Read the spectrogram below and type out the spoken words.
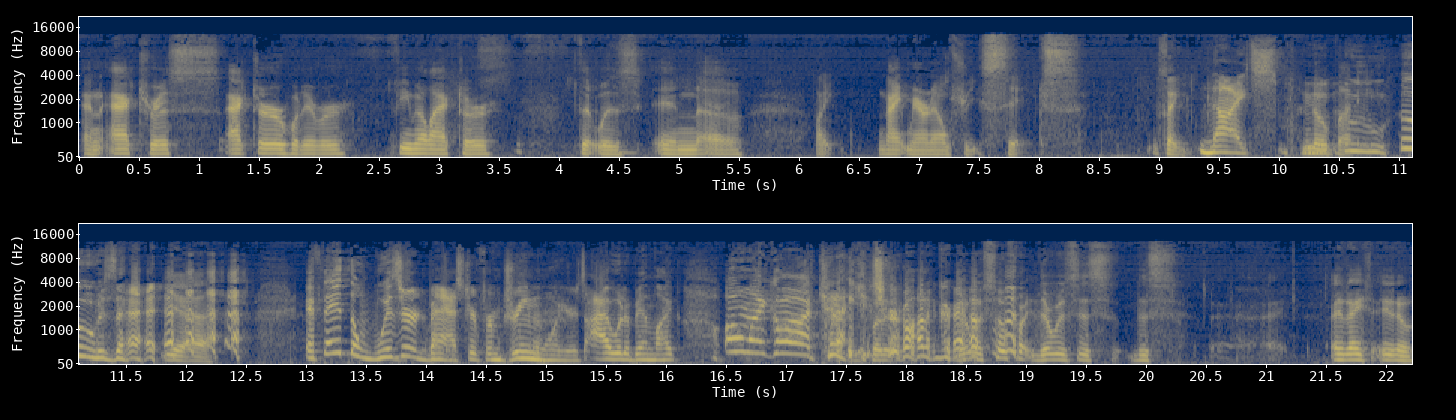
an actress, actor, whatever, female actor that was in uh, Nightmare on Elm Street six. It's like Nice. Who- Nobody. Who, who is that? Yeah. if they had the Wizard Master from Dream Warriors, I would have been like, "Oh my God, can I get But your it- autograph?" It was so funny. There was this this, and I you know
